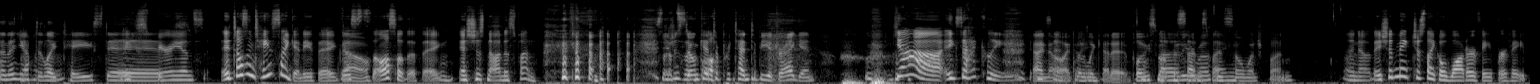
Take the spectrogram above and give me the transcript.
and then you have to like taste it. experience. It doesn't taste like anything. That's No. also the thing. It's just not as fun. You just don't get to pretend to be a dragon. yeah, exactly. I know, I totally get it. Blowing smoke out of your mouth is so much fun. I know. They should make just like a water vapor vape,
